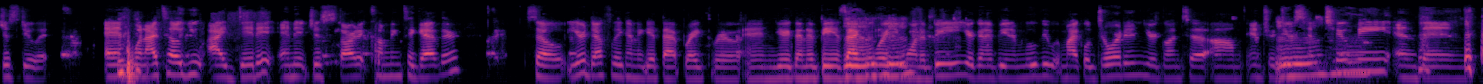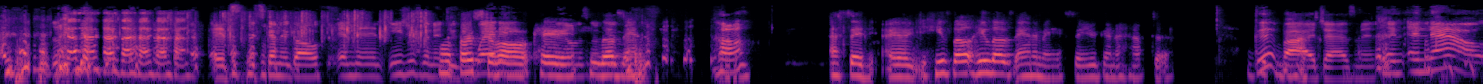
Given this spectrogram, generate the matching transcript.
just do it. And when I tell you I did it, and it just started coming together. So you're definitely going to get that breakthrough, and you're going to be exactly where you Mhm. want to be. You're going to be in a movie with Michael Jordan. You're going to um, introduce him to Mhm. me, and then it's it's going to go. And then Isha's going to Well, do first the wedding. of all, okay, he loves anime. huh? I said uh, he's lo- he loves anime, so you're gonna have to. Goodbye, Jasmine. And and now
